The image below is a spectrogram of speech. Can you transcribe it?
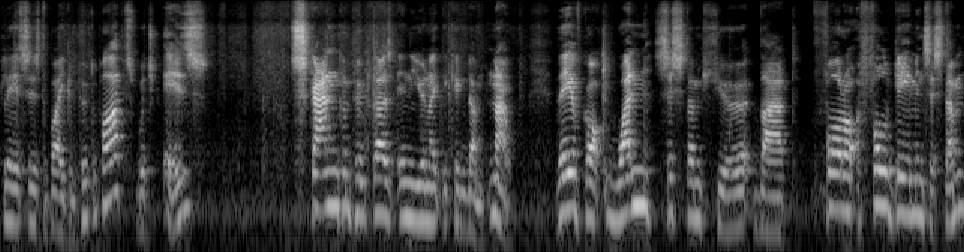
places to buy computer parts, which is Scan Computers in the United Kingdom. Now, they have got one system here that for a full gaming system,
